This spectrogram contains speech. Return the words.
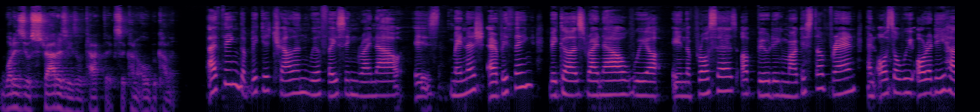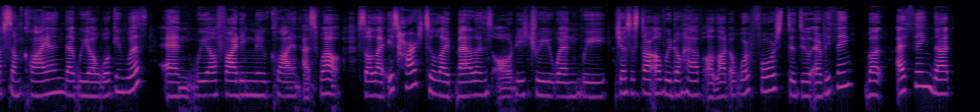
What is your strategies or tactics to kind of overcome it? I think the biggest challenge we're facing right now is manage everything because right now we are in the process of building MarketStore brand and also we already have some clients that we are working with and we are finding new client as well. So like it's hard to like balance all these three when we just start up we don't have a lot of workforce to do everything. But I think that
